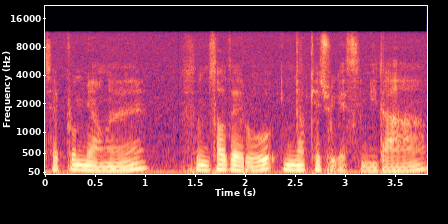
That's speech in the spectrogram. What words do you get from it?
제품명을 순서대로 입력해 주겠습니다.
